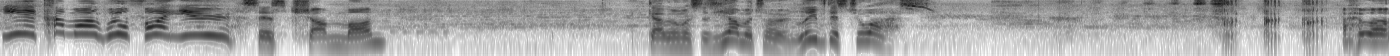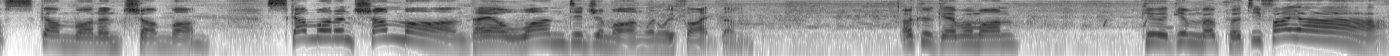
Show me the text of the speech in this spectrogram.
Yeah, come on, we'll fight you, says Chummon. Gabumon says, Yamato, leave this to us. I love Scummon and Chummon. Scummon and Chummon! They are one Digimon when we fight them. Okay, Gabumon, give, give him a pretty fire!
